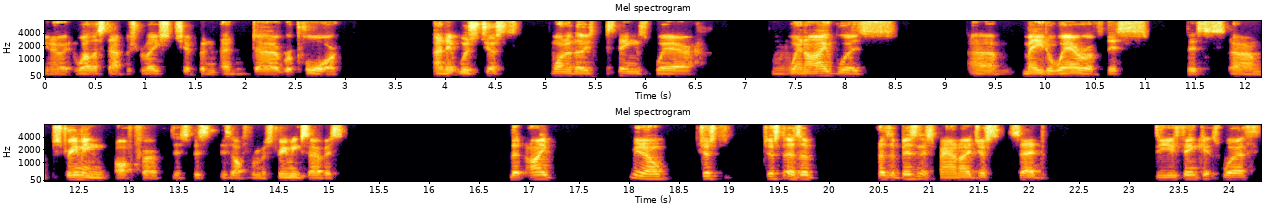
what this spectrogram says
you know well established relationship and, and uh, rapport, and it was just one of those things where when I was um, made aware of this this um, streaming offer, this this this offer from a streaming service, that I, you know, just just as a as a businessman, I just said, "Do you think it's worth,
